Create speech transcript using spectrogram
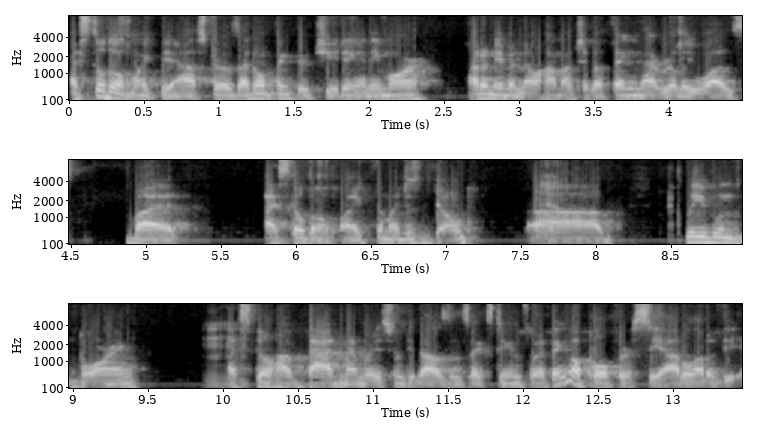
I still don't like the Astros. I don't think they're cheating anymore. I don't even know how much of a thing that really was, but I still don't like them. I just don't. Yeah. Uh, Cleveland's boring. Mm-hmm. I still have bad memories from 2016, so I think I'll pull for Seattle out of the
